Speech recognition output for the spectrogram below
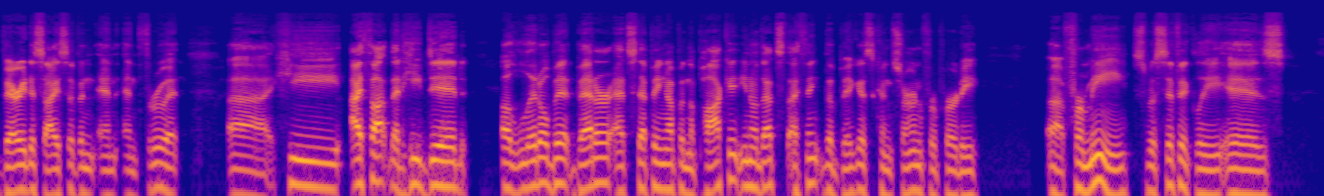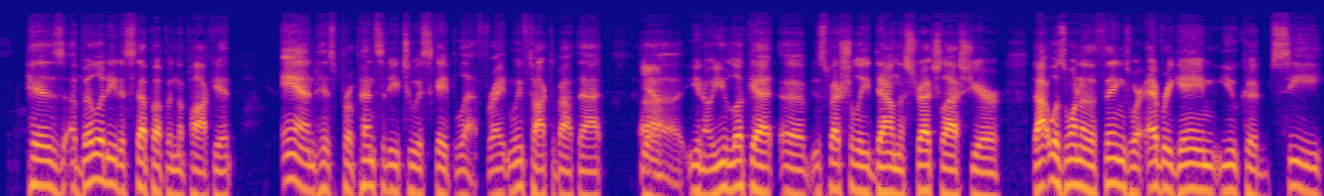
very decisive and and and threw it. Uh, he, I thought that he did a little bit better at stepping up in the pocket. You know, that's I think the biggest concern for Purdy, uh, for me specifically, is his ability to step up in the pocket and his propensity to escape left, right? And we've talked about that. Yeah. Uh, you know, you look at uh, especially down the stretch last year, that was one of the things where every game you could see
